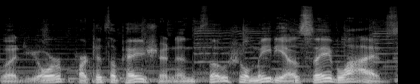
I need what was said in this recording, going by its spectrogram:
Could your participation in social media save lives?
